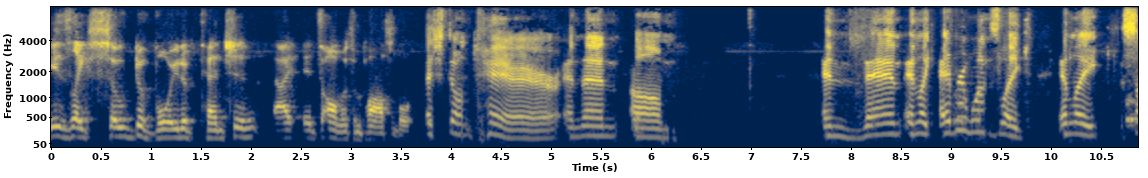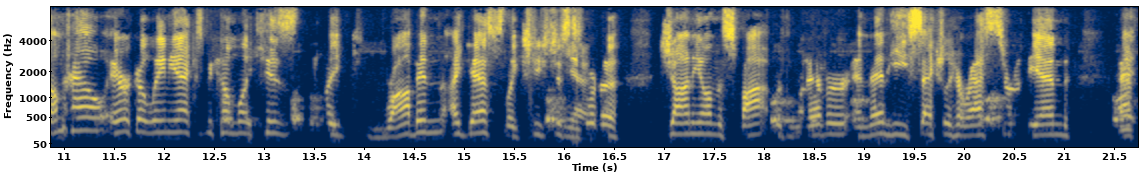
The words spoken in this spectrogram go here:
is like so devoid of tension. I, it's almost impossible. I just don't care. And then, um, and then, and like everyone's like, and like somehow Erika Eleniak has become like his like Robin, I guess. Like she's just Yeah. sort of Johnny on the spot with whatever. And then he sexually harasses her at the end. That,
